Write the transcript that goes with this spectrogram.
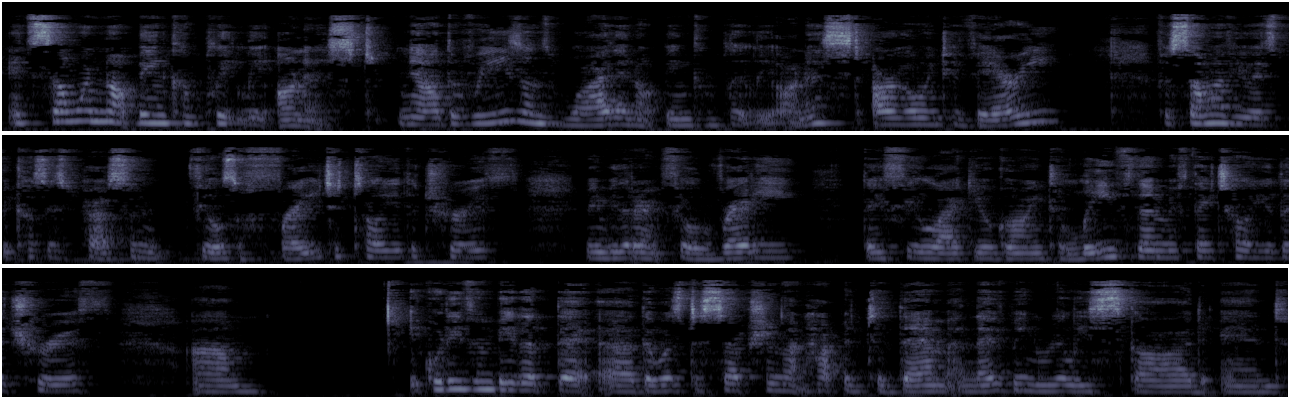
It's someone not being completely honest. Now, the reasons why they're not being completely honest are going to vary. For some of you, it's because this person feels afraid to tell you the truth. Maybe they don't feel ready. They feel like you're going to leave them if they tell you the truth. Um, it could even be that there, uh, there was deception that happened to them and they've been really scarred and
